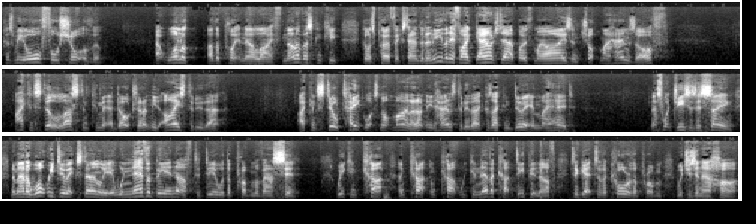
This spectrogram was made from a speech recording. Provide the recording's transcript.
because we all fall short of them at one or other point in our life. None of us can keep God's perfect standard. And even if I gouged out both my eyes and chopped my hands off, I can still lust and commit adultery. I don't need eyes to do that. I can still take what's not mine. I don't need hands to do that because I can do it in my head. That's what Jesus is saying. No matter what we do externally, it will never be enough to deal with the problem of our sin. We can cut and cut and cut. We can never cut deep enough to get to the core of the problem, which is in our heart.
